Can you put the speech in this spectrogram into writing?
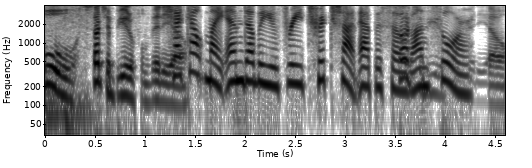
Ooh, such a beautiful video. Check out my MW3 trick shot episode on SOAR. video.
